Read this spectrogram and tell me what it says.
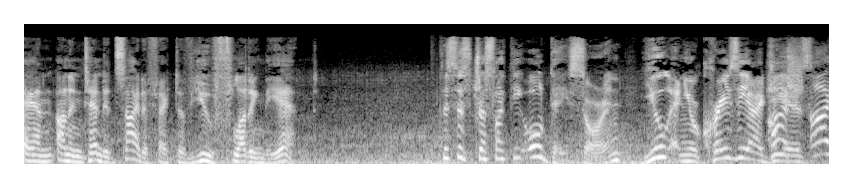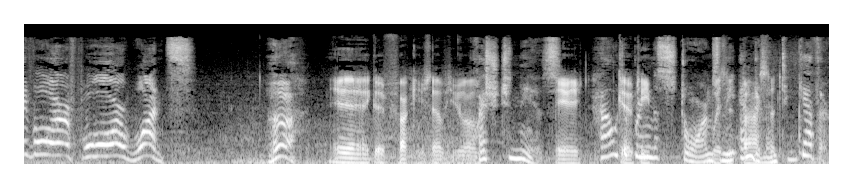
An unintended side effect of you flooding the end. This is just like the old days, Soren. You and your crazy ideas. Hush, Ivor, for once! Ugh. Yeah, go fuck yourself, you old. Question is, Yeah, how to goatee bring the storms and the wizard Endermen bastard. together?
